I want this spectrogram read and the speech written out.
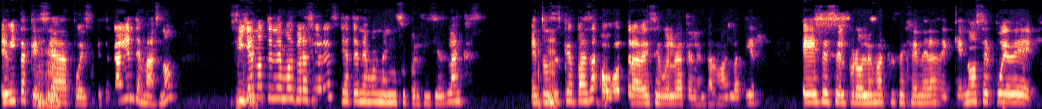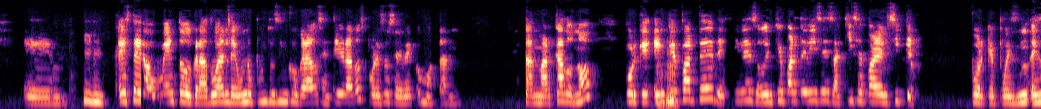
evita que sea, pues, que se caliente más, ¿no? Si ya no tenemos glaciares, ya tenemos menos superficies blancas. Entonces, ¿qué pasa? Otra vez se vuelve a calentar más la Tierra. Ese es el problema que se genera de que no se puede eh, este aumento gradual de 1.5 grados centígrados, por eso se ve como tan, tan marcado, ¿no? Porque en qué parte decides o en qué parte dices aquí se para el ciclo, porque pues es,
